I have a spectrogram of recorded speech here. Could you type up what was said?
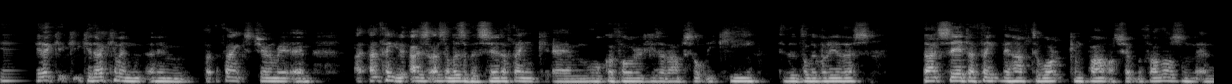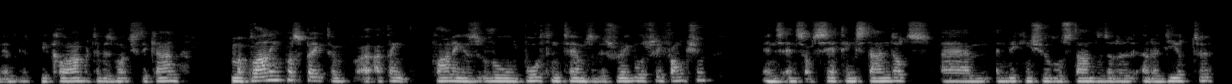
Yeah, could I come in? Um, thanks, Jeremy. Um, I, I, think, as, as Elizabeth said, I think um, local authorities are absolutely key to the delivery of this. That said, I think they have to work in partnership with others and, and, and be collaborative as much as they can. From a planning perspective, I think planning is role both in terms of its regulatory function and, and sort of setting standards um, and making sure those standards are, are adhered to.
